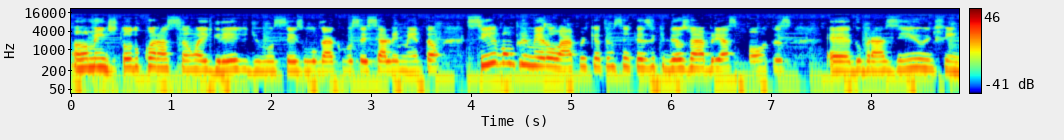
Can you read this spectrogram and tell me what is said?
amem de todo o coração a igreja de vocês, o lugar que vocês se alimentam, sirvam primeiro lá, porque eu tenho certeza que Deus vai abrir as portas é, do Brasil, enfim,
